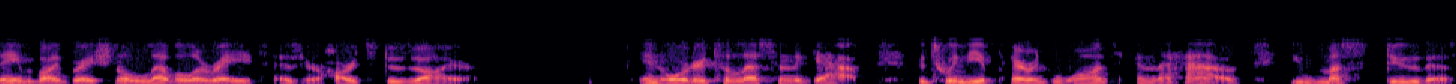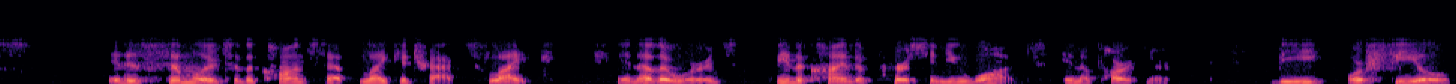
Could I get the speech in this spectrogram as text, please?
same vibrational level or rate as your heart's desire. In order to lessen the gap between the apparent want and the have, you must do this. It is similar to the concept like attracts like. In other words, be the kind of person you want in a partner. Be or feel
